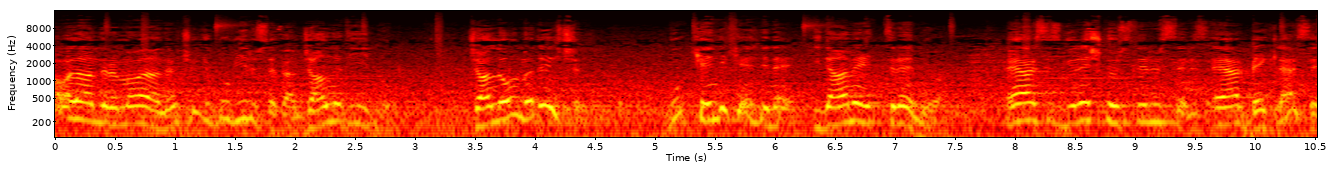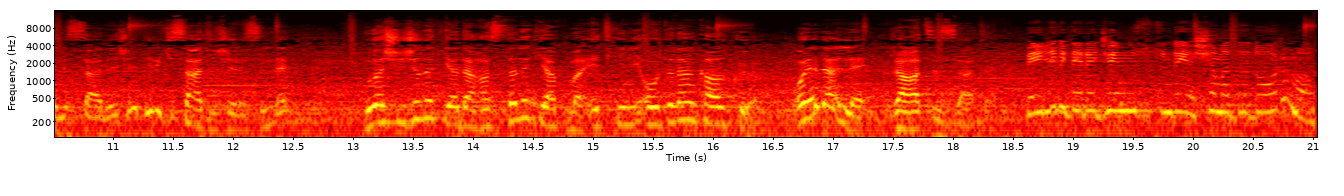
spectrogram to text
Havalandırın havalandırın. Çünkü bu virüs efendim canlı değil bu. Canlı olmadığı için bu kendi kendine idame ettiremiyor. Eğer siz güneş gösterirseniz, eğer beklerseniz sadece 1-2 saat içerisinde bulaşıcılık ya da hastalık yapma etkinliği ortadan kalkıyor. O nedenle rahatız zaten. Belli bir derecenin üstünde yaşamadığı doğru mu?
